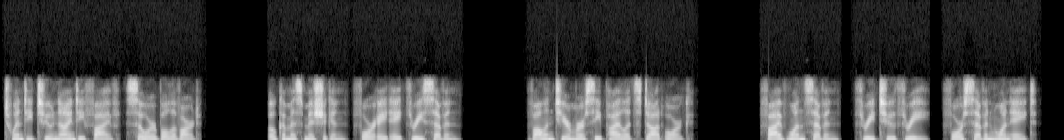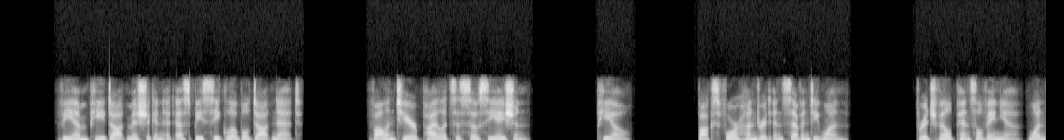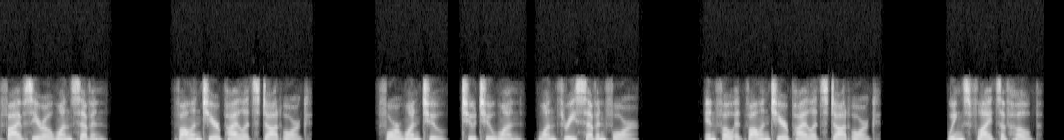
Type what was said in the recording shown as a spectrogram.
2295 Sower Boulevard. Okemos, Michigan 48837 VolunteerMercyPilots.org 517-323-4718 vmp.michigan at sbcglobal.net Volunteer Pilots Association. P.O. Box 471 Bridgeville, Pennsylvania 15017 VolunteerPilots.org 412-221-1374 Info at volunteerpilots.org Wings Flights of Hope.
